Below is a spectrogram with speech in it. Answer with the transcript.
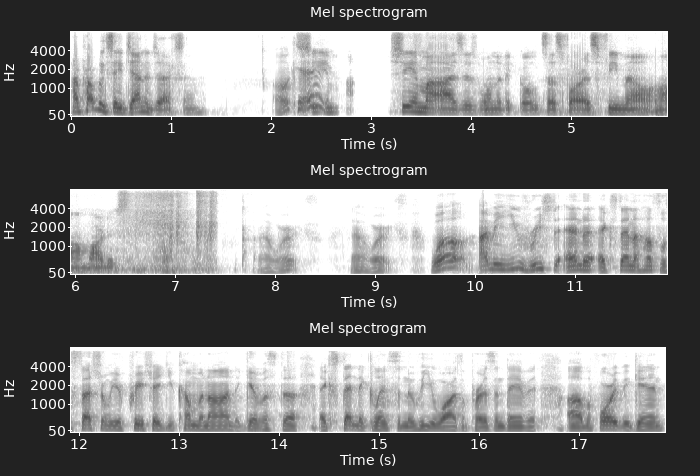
I'd probably say Janet Jackson. Okay. She in, my, she in my eyes is one of the goats as far as female um artists. That works. That works. Well, I mean, you've reached the end of extended hustle session. We appreciate you coming on to give us the extended glimpse into who you are as a person, David. Uh, before we begin,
